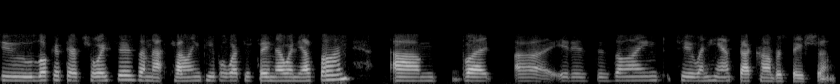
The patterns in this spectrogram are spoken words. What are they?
to look at their choices. I'm not telling people what to say no and yes on, um, but uh, it is designed to enhance that conversation,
